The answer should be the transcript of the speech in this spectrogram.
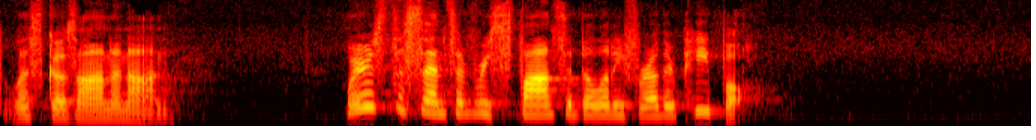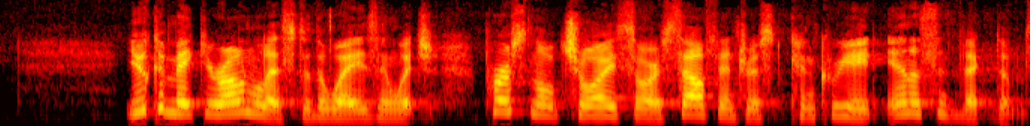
The list goes on and on. Where's the sense of responsibility for other people? You can make your own list of the ways in which personal choice or self interest can create innocent victims.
